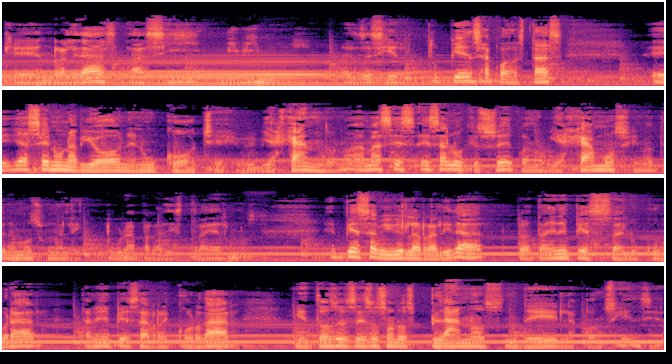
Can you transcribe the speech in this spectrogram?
que en realidad así vivimos. Es decir, tú piensas cuando estás eh, ya sea en un avión, en un coche, viajando, ¿no? Además es, es, algo que sucede cuando viajamos y no tenemos una lectura para distraernos. Empiezas a vivir la realidad, pero también empiezas a lucubrar, también empiezas a recordar, y entonces esos son los planos de la conciencia.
